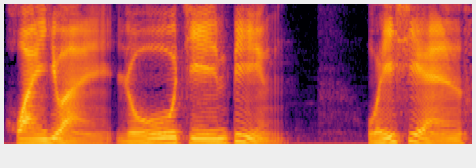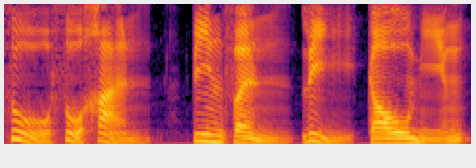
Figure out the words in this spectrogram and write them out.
欢怨如今病。唯羡簌簌汉，缤纷立高明。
